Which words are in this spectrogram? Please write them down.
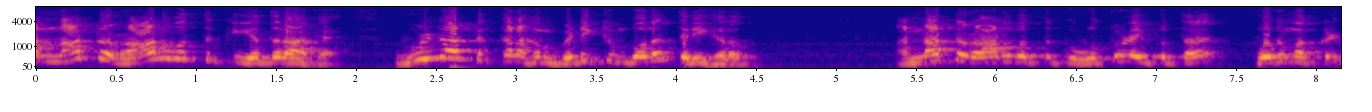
அந்நாட்டு ராணுவத்துக்கு எதிராக உள்நாட்டு கலகம் வெடிக்கும் போல தெரிகிறது. அந்நாட்டு ராணுவத்துக்கு ஒத்துழைப்பு தர பொதுமக்கள்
